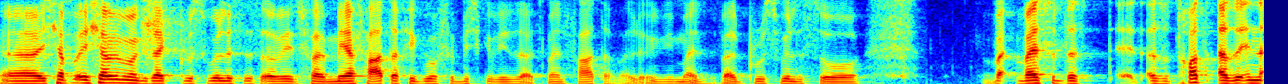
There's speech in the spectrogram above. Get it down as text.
äh, ich habe ich hab immer gesagt, Bruce Willis ist auf jeden Fall mehr Vaterfigur für mich gewesen als mein Vater, weil irgendwie mein, weil Bruce Willis so weißt du, das, also trotz, also in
